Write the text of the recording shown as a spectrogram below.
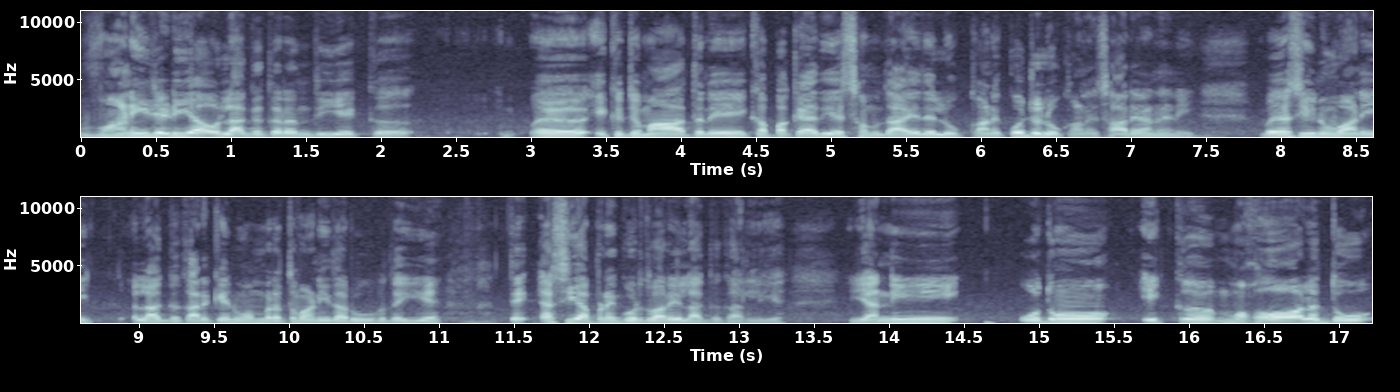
ਬਾਣੀ ਜਿਹੜੀ ਆ ਉਹ ਅਲੱਗ ਕਰਨ ਦੀ ਇੱਕ ਇੱਕ ਜਮਾਤ ਨੇ, ਇੱਕ ਆਪਾਂ ਕਹਿ ਦਈਏ ਸਮੁਦਾਇ ਦੇ ਲੋਕਾਂ ਨੇ, ਕੁਝ ਲੋਕਾਂ ਨੇ, ਸਾਰਿਆਂ ਨੇ ਨਹੀਂ, ਬਈ ਅਸੀਂ ਇਹਨੂੰ ਬਾਣੀ ਅਲੱਗ ਕਰਕੇ ਇਹਨੂੰ ਅੰਮ੍ਰਿਤ ਬਾਣੀ ਦਾ ਰੂਪ ਦਈਏ ਤੇ ਅਸੀਂ ਆਪਣੇ ਗੁਰਦੁਆਰੇ ਅਲੱਗ ਕਰ ਲਈਏ। ਯਾਨੀ ਉਦੋਂ ਇੱਕ ਮਾਹੌਲ ਦੋ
